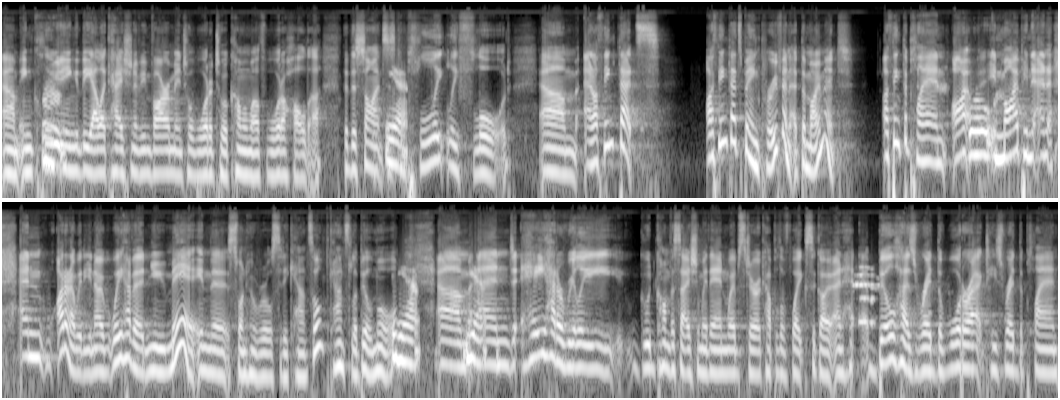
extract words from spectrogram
um, including the allocation of environmental water to a Commonwealth water holder, that the science is completely flawed. Um, and I think that's, I think that's being proven at the moment. I think the plan, I, Well- in my opinion, and and I don't know whether you know, we have a new mayor in the Swan Hill Rural City Council, Councillor Bill Moar. Yeah. Um, Yeah. And he had a really good conversation with Anne Webster a couple of weeks ago. And Bill has read the Water Act, he's read the plan,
